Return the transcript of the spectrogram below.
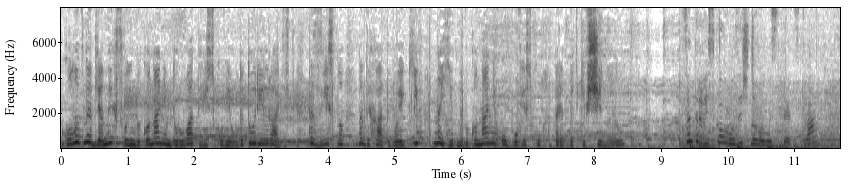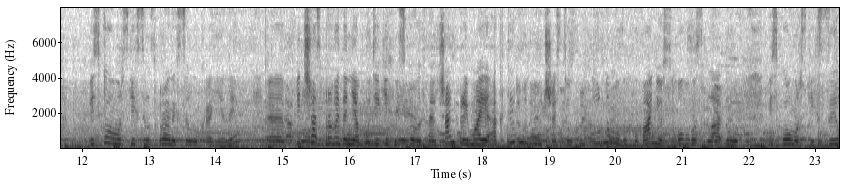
Головне для них своїм виконанням дарувати військовій аудиторії радість та, звісно, надихати вояків на гідне виконання обов'язку перед батьківщиною. Центр військово-музичного мистецтва Військово-морських сил Збройних сил України під час проведення будь-яких військових навчань приймає активну участь у культурному вихованні особового складу військово-морських сил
